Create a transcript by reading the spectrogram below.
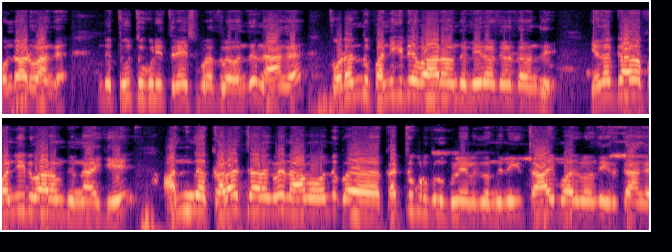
கொண்டாடுவாங்க. இந்த தூத்துக்குடி திரேஸ்புரத்தில் வந்து நாங்கள் தொடர்ந்து பண்ணிக்கிட்டே வாரோம் இந்த மீனவர் தினத்தை வந்து. எதற்காக பண்ணிட்டு வரோம் சொன்னாக்கி அந்த கலாச்சாரங்களை நாம வந்து கற்றுக் கொடுக்கணும் பிள்ளைகளுக்கு. வந்து இன்னைக்கு தாய்மார்கள் வந்து இருக்காங்க.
